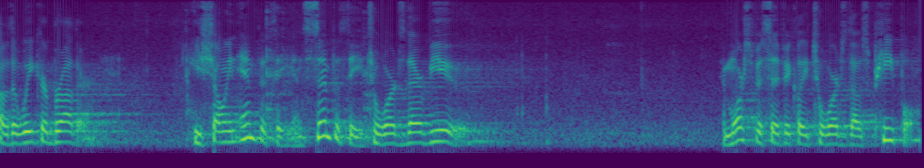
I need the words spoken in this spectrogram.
of the weaker brother. He's showing empathy and sympathy towards their view, and more specifically, towards those people.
